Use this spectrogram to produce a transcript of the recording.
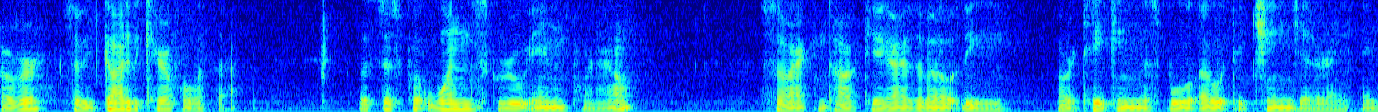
cover, so you gotta be careful with that. Let's just put one screw in for now, so I can talk to you guys about the, or taking the spool out to change it or anything.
